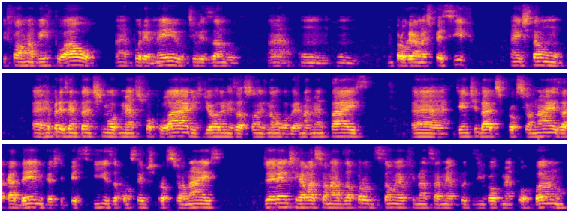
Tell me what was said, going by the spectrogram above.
de forma virtual, né, por e-mail, utilizando né, um, um, um, programa específico, né, estão é, representantes de movimentos populares, de organizações não governamentais, é, de entidades profissionais, acadêmicas, de pesquisa, conselhos profissionais, gerentes relacionados à produção e ao financiamento do desenvolvimento urbano,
